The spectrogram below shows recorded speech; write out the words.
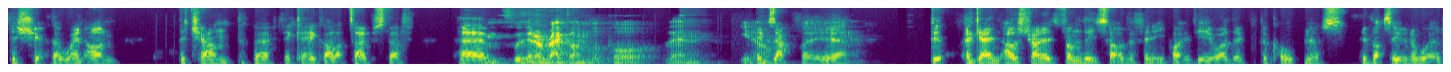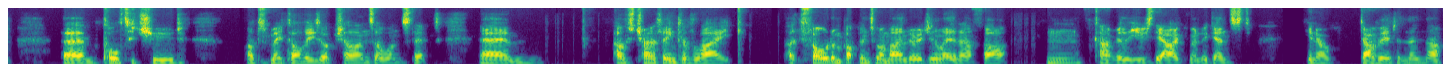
the shit that went on, the chant, the birthday cake, all that type of stuff. Um, we're going to rag on Laporte, then, you know. exactly, yeah. The- again, I was trying to, from the sort of affinity point of view, or the, the cultness, if that's even a word, um, cultitude. I'll just make all these up, shall I, until one sticks. Um, I was trying to think of like, like Foden popped into my mind originally, and I thought, hmm, can't really use the argument against, you know, David and then that.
